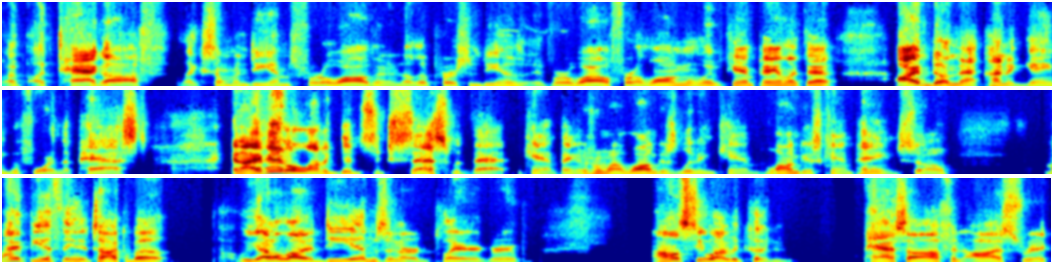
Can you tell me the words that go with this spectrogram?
A, a, tag off, like someone DMs for a while, then another person DMs for a while for a long lived campaign like that. I've done that kind of game before in the past, and I've had a lot of good success with that campaign. It was one of my longest living camp, longest campaigns. So, might be a thing to talk about. We got a lot of DMs in our player group. I don't see why we couldn't pass off an Osric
